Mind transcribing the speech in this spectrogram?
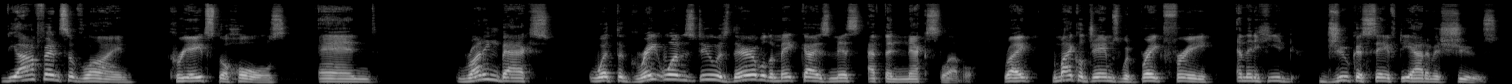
the offensive line creates the holes, and running backs, what the great ones do is they're able to make guys miss at the next level, right? Michael James would break free, and then he'd juke a safety out of his shoes,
